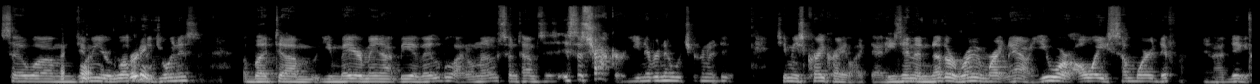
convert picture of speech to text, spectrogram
So, um, Jimmy, you're welcome to join us but um, you may or may not be available. I don't know. Sometimes it's, it's a shocker. You never know what you're going to do. Jimmy's cray cray like that. He's in another room right now. You are always somewhere different, and I dig it.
